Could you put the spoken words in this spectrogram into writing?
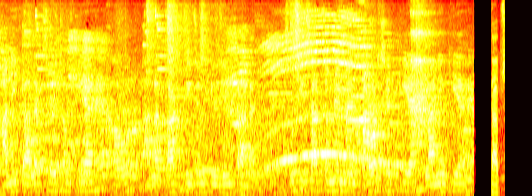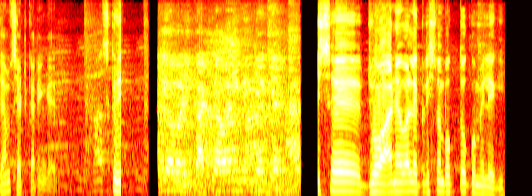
थाली का अलग सिस्टम किया है और आला काट फ्यूजन फ्यूजन का अलग। उस हिसाब से हमने मैन पावर सेट किया है प्लानिंग किया है। हिसाब से हम सेट करेंगे। काठियावाड़ी काठियावाड़ी में क्या क्या डिश है जो आने वाले कृष्ण भक्तों को मिलेगी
